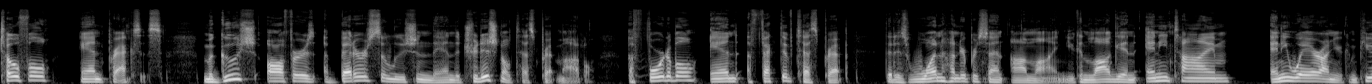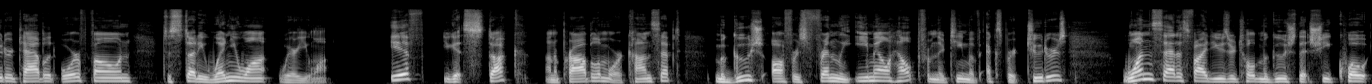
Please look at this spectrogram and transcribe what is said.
TOEFL, and Praxis. Magoosh offers a better solution than the traditional test prep model affordable and effective test prep that is 100% online. You can log in anytime, anywhere on your computer, tablet, or phone to study when you want, where you want. If you get stuck on a problem or concept, Magoosh offers friendly email help from their team of expert tutors. One satisfied user told Magoosh that she, quote,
